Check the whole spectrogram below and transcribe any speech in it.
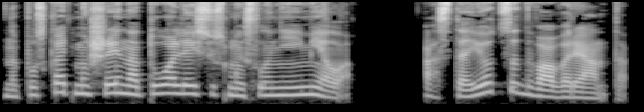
Напускать мышей на ту Олесю смысла не имело. Остается два варианта.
